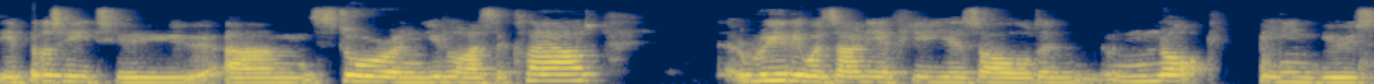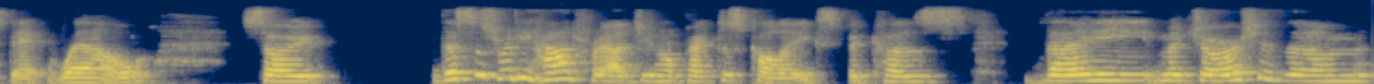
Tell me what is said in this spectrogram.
the ability to um, store and utilize the cloud really was only a few years old and not being used that well. So this is really hard for our general practice colleagues because they majority of them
